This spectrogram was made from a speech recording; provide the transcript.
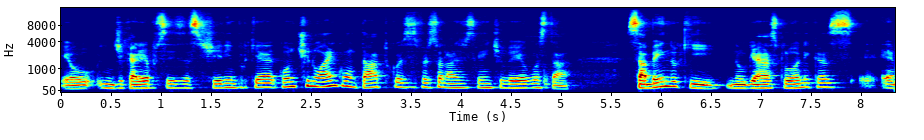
eu indicaria para vocês assistirem porque é continuar em contato com esses personagens que a gente veio a gostar. Sabendo que no Guerras Clônicas é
